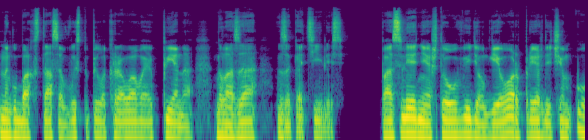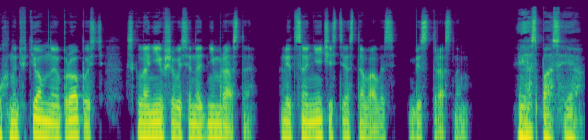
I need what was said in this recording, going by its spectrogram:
На губах Стаса выступила кровавая пена, глаза закатились. Последнее, что увидел Геор, прежде чем ухнуть в темную пропасть, склонившегося над ним Раста. Лицо нечисти оставалось бесстрастным. «Я спас ее»,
